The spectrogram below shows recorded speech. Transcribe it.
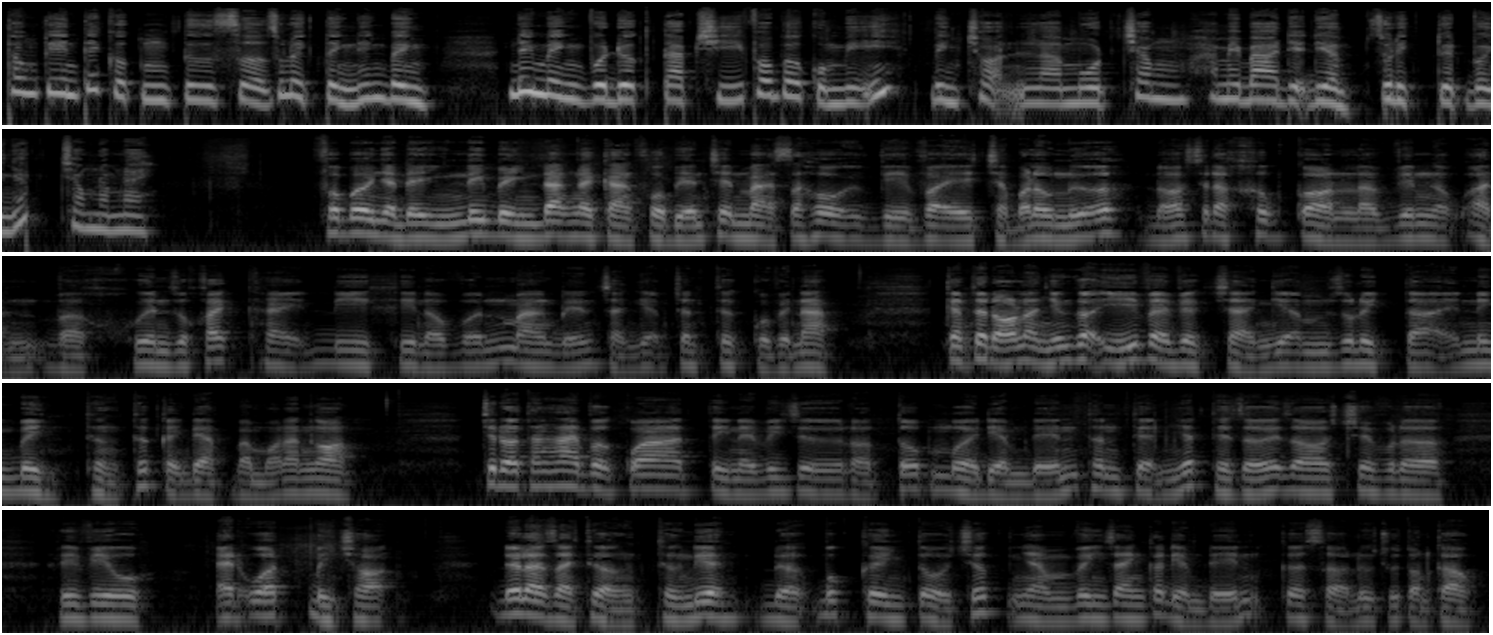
Thông tin tích cực từ Sở Du lịch tỉnh Ninh Bình. Ninh Bình vừa được tạp chí Forbes của Mỹ bình chọn là một trong 23 địa điểm du lịch tuyệt vời nhất trong năm nay. Forbes nhận định Ninh Bình đang ngày càng phổ biến trên mạng xã hội, vì vậy chẳng bao lâu nữa đó sẽ là không còn là viên ngọc ẩn và khuyên du khách hãy đi khi nó vẫn mang đến trải nghiệm chân thực của Việt Nam. Kèm theo đó là những gợi ý về việc trải nghiệm du lịch tại Ninh Bình, thưởng thức cảnh đẹp và món ăn ngon. Trước đó tháng 2 vừa qua, tỉnh này vinh dự là top 10 điểm đến thân thiện nhất thế giới do Traveler Review Edward bình chọn. Đây là giải thưởng thường niên được Booking tổ chức nhằm vinh danh các điểm đến cơ sở lưu trú toàn cầu.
